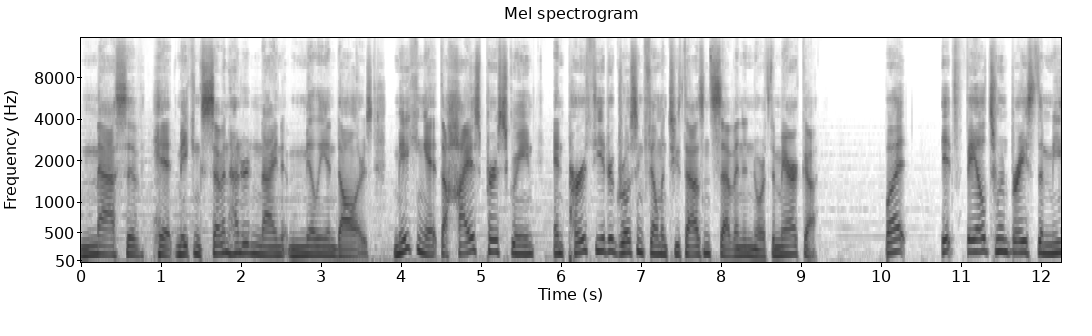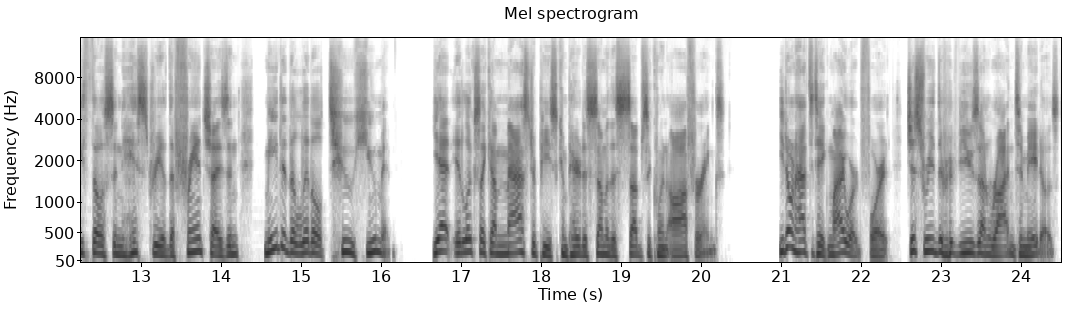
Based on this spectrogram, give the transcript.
massive hit, making $709 million, making it the highest per screen and per theater grossing film in 2007 in North America. But it failed to embrace the mythos and history of the franchise and made it a little too human. Yet it looks like a masterpiece compared to some of the subsequent offerings. You don't have to take my word for it, just read the reviews on Rotten Tomatoes.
